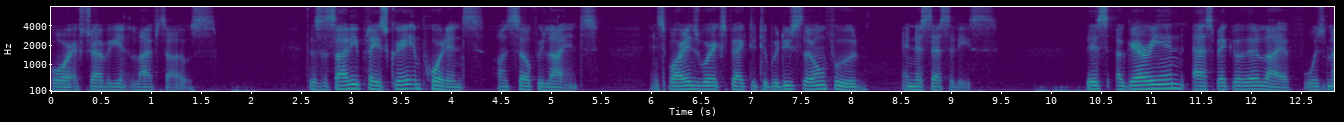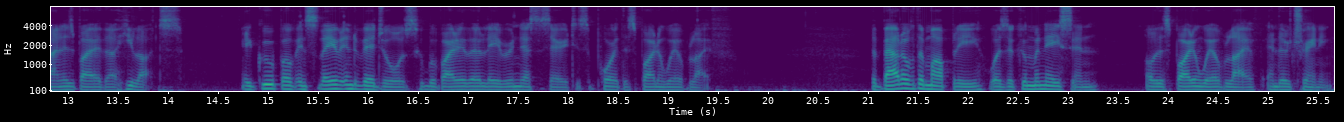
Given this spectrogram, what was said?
or extravagant lifestyles. The society placed great importance on self reliance, and Spartans were expected to produce their own food and necessities. This agrarian aspect of their life was managed by the helots, a group of enslaved individuals who provided the labor necessary to support the Spartan way of life. The Battle of Thermopylae was the culmination of the Spartan way of life and their training.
